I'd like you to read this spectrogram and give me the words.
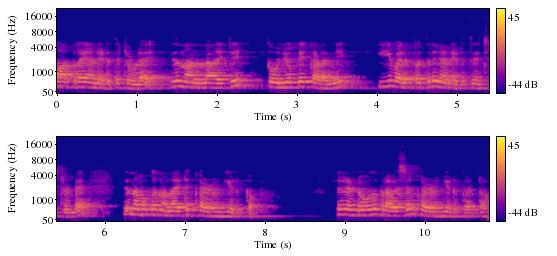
മാത്രമേ ഞാൻ എടുത്തിട്ടുള്ളൂ. ഇത് നന്നായിട്ട് തൊലിയൊക്കെ കളഞ്ഞ് ഈ വലുപ്പത്തിൽ ഞാൻ എടുത്തു വെച്ചിട്ടുണ്ട്. ഇത് നമുക്ക് നന്നായിട്ട് കഴുകിയെടുക്കാം. ഒരു രണ്ട് മൂന്ന് പ്രാവശ്യം കഴുകിയെടുക്കാം കേട്ടോ.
